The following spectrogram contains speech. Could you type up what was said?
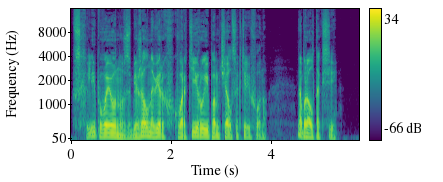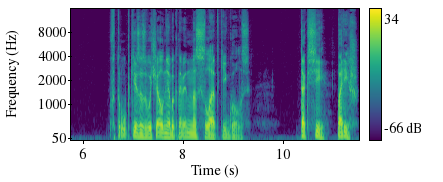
Всхлипывая, он взбежал наверх в квартиру и помчался к телефону. Набрал такси. В трубке зазвучал необыкновенно сладкий голос. «Такси, Париж.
